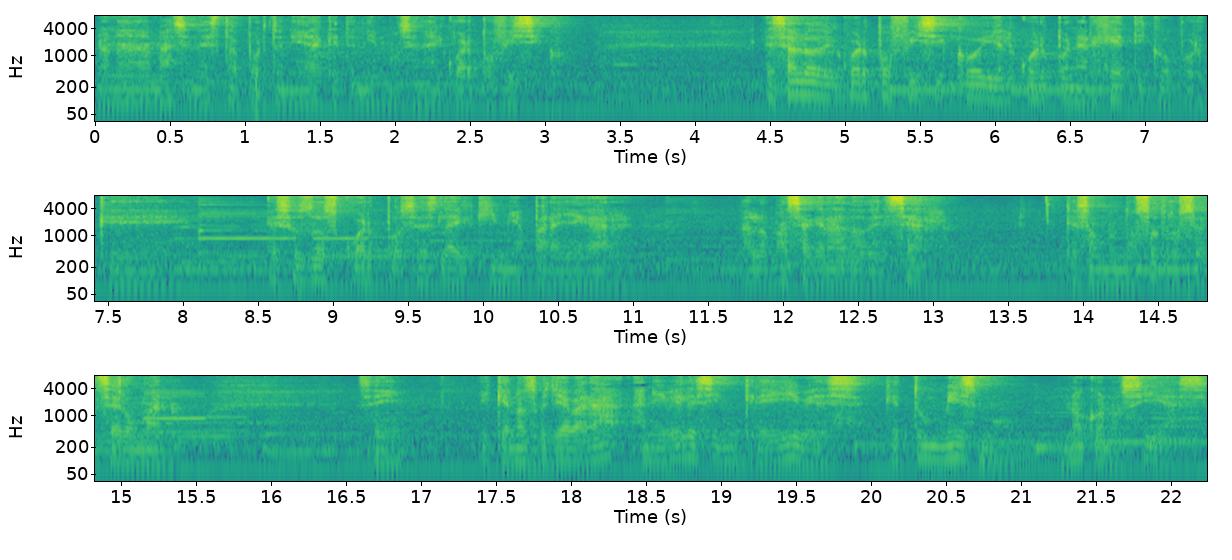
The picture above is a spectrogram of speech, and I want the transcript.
no nada más en esta oportunidad que tenemos en el cuerpo físico. Les hablo del cuerpo físico y el cuerpo energético porque esos dos cuerpos es la alquimia para llegar a lo más sagrado del ser, que somos nosotros, el ser humano. ¿Sí? Y que nos llevará a niveles increíbles que tú mismo no conocías.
